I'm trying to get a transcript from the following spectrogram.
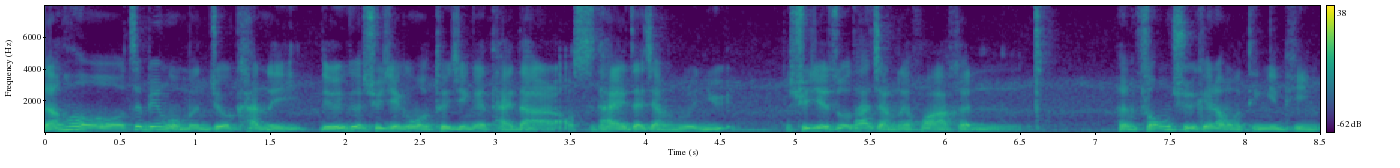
然后这边我们就看了，有一个学姐跟我推荐一个台大的老师，他也在讲《论语》。学姐说他讲的话很很风趣，可以让我听一听。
